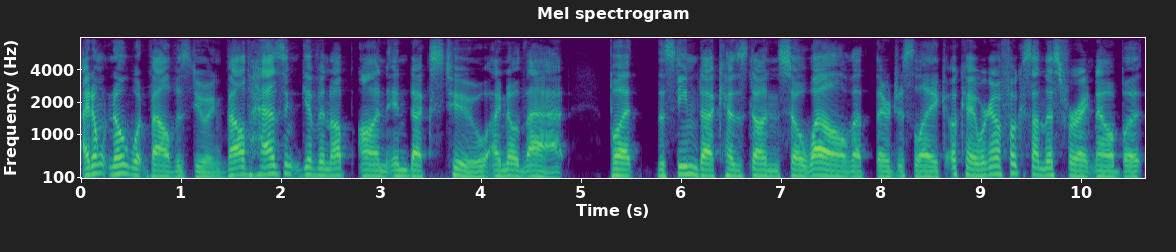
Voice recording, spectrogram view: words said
i don't know what valve is doing. Valve hasn't given up on index 2 i know that but the steam deck has done so well that they're just like okay we're going to focus on this for right now but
